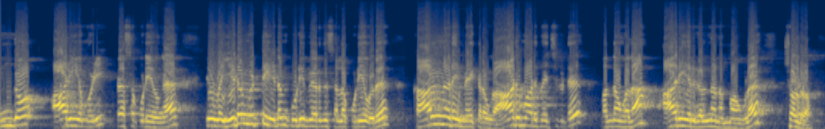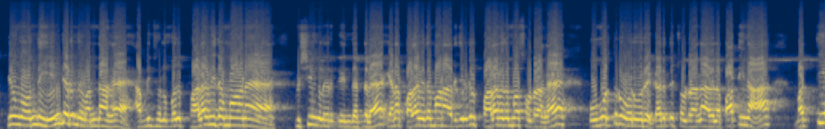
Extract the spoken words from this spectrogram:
இந்தோ ஆரிய மொழி பேசக்கூடியவங்க. இவங்க இடம் விட்டு இடம் குடிபெயர்ந்து செல்லக்கூடிய ஒரு கால்நடை மேய்க்கிறவங்க. ஆடு மாடு மேய்ச்சிக்கிட்டு வந்தவங்க தான் ஆரியர்கள்னு நம்ம அவங்கள சொல்றோம். இவங்க வந்து எங்க இருந்து வந்தாங்க அப்படின்னு சொல்லும்போது பலவிதமான விஷயங்கள் இருக்கு இந்த இடத்துல. ஏன்னா பலவிதமான அறிஞர்கள் பலவிதமா சொல்றாங்க. ஒவ்வொருத்தரும் ஒரு ஒரு கருத்து சொல்றாங்க. அதுல பாத்தீங்கன்னா மத்திய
